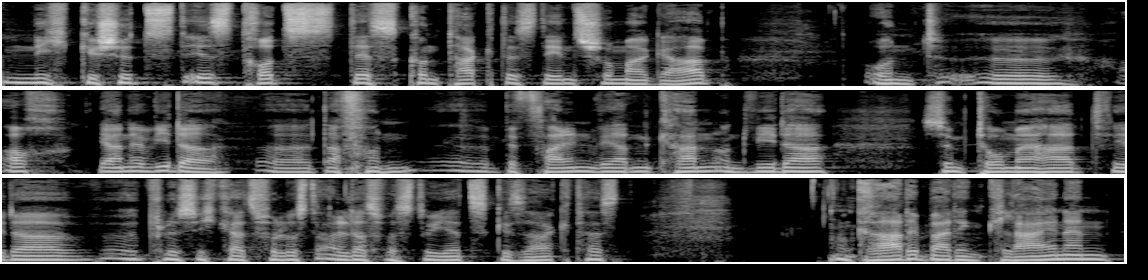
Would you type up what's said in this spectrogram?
nicht geschützt ist, trotz des Kontaktes, den es schon mal gab und äh, auch gerne wieder äh, davon äh, befallen werden kann und wieder Symptome hat, wieder äh, Flüssigkeitsverlust, all das, was du jetzt gesagt hast. Und gerade bei den Kleinen,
